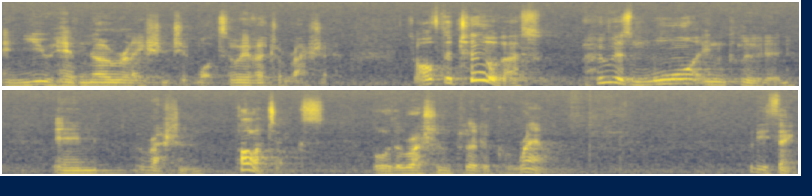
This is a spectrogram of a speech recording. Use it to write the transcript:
and you have no relationship whatsoever to Russia. So of the two of us, who is more included in Russian politics or the Russian political realm? What do you think?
